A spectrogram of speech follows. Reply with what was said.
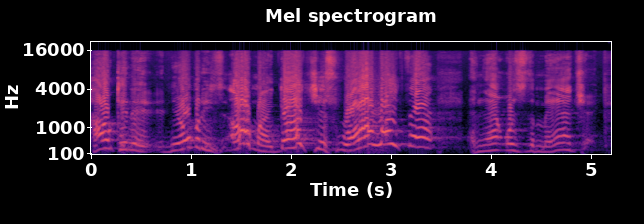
How can it, nobody's, oh my God, just raw like that? And that was the magic.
